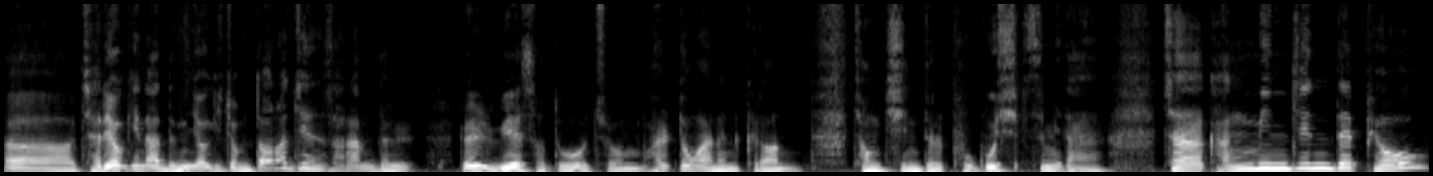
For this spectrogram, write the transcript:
어, 재력이나 능력이 좀 떨어지는 사람들을 위해서도 좀 활동하는 그런 정치인들 보고 싶습니다. 자, 강민진 대표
